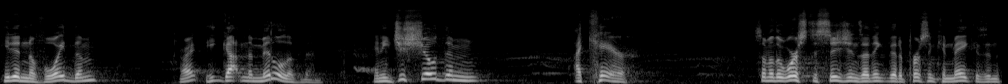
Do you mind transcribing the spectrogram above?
He didn't avoid them, right? He got in the middle of them, and he just showed them, I care. Some of the worst decisions I think that a person can make is in,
